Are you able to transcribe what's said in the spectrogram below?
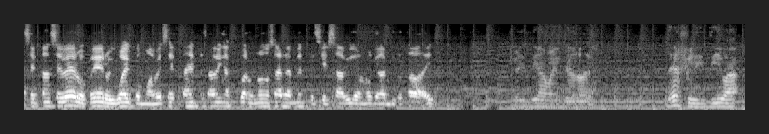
ser tan severo, pero igual como a veces esta gente sabe actuar, uno no sabe realmente si él sabía o no que el árbitro estaba ahí. Definitivamente, brother. Definitivamente.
